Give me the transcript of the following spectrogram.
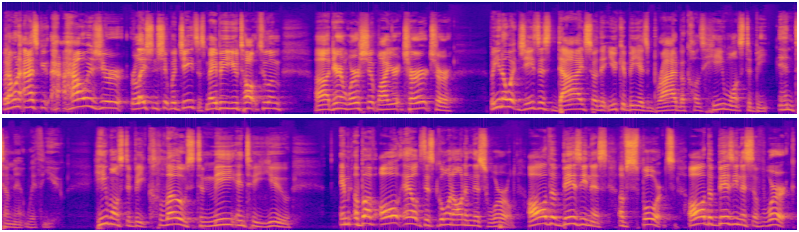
But I want to ask you, how is your relationship with Jesus? Maybe you talk to him uh, during worship while you're at church, or but you know what? Jesus died so that you could be his bride because he wants to be intimate with you. He wants to be close to me and to you. And above all else that's going on in this world, all the busyness of sports, all the busyness of work,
